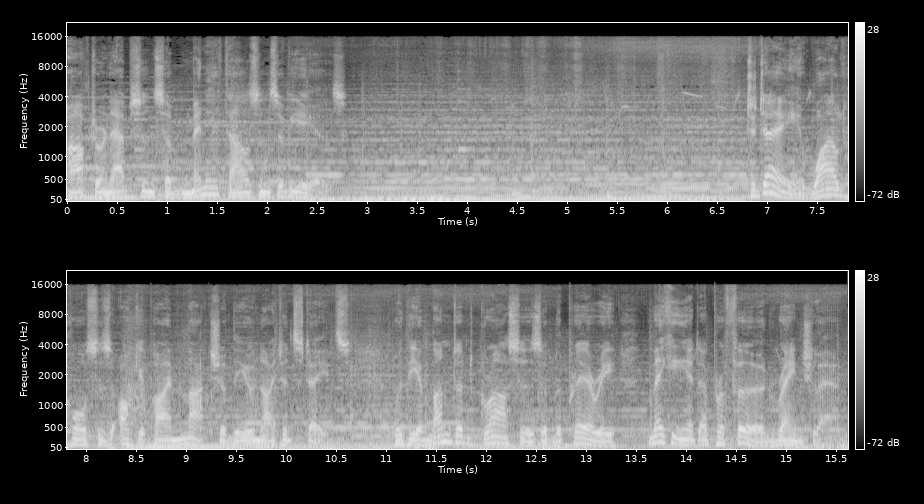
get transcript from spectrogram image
after an absence of many thousands of years. Today, wild horses occupy much of the United States, with the abundant grasses of the prairie making it a preferred rangeland.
